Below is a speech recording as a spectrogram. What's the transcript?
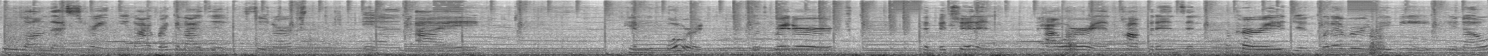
pull on that strength. You know, I recognize it sooner and I can move forward with greater conviction and power and confidence and courage and whatever it may be, you know,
